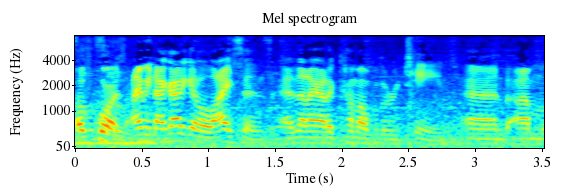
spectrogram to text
of course. I mean, I got to get a license and then I got to come up with a routine, and I'm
